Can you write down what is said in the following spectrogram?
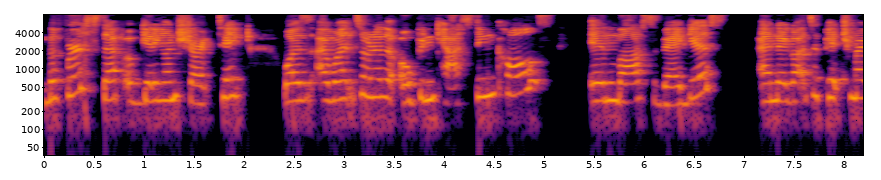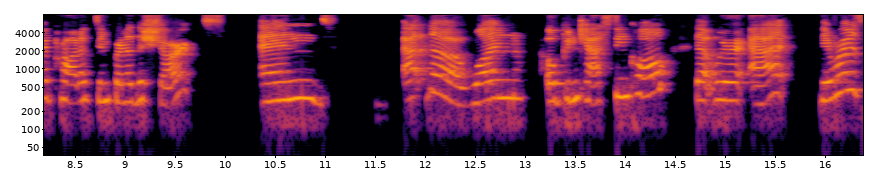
the first step of getting on Shark Tank was I went to one of the open casting calls in Las Vegas and I got to pitch my product in front of the sharks. And at the one open casting call that we were at, there was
